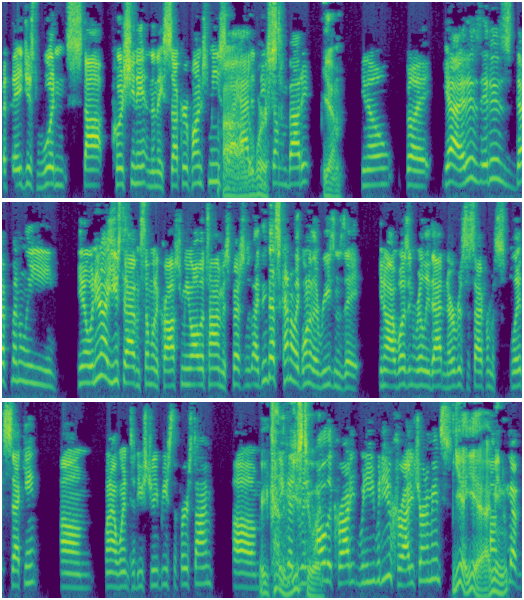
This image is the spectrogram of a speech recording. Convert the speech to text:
but they just wouldn't stop pushing it and then they sucker punched me so i Ah, had to worst. do something about it yeah. you know but yeah it is it is definitely you know when you're not used to having someone across from you all the time especially i think that's kind of like one of the reasons that you know i wasn't really that nervous aside from a split second um when i went to do Street Beefs the first time um You're kind of used to it. all the karate when you when you do karate tournaments Yeah, yeah. I um, mean, you have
